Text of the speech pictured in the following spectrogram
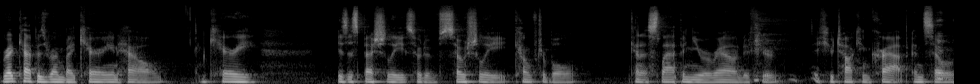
Red Cap is run by Carrie and Hal, and Carrie is especially sort of socially comfortable, kind of slapping you around if you're if you're talking crap. And so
